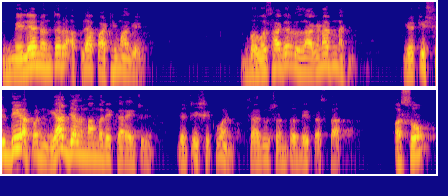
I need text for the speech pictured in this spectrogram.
मेल्यानंतर आपल्या पाठीमागे भवसागर लागणार नाही याची सिद्धी आपण या जन्मामध्ये करायची याची शिकवण साधू संत देत असतात. असो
